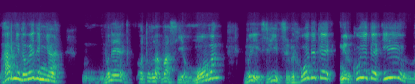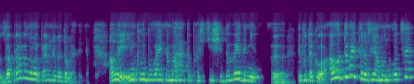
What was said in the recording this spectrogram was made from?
гарні доведення, вони, от у вас є умова, ви звідси виходите, міркуєте і за правилами певними доведення. Але інколи бувають набагато простіші доведення, е, типу такого, а от давайте розглянемо оце,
